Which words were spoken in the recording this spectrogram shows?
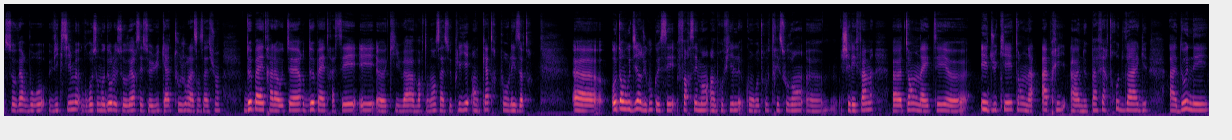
sauveur, bourreau, victime, grosso modo le sauveur c'est celui qui a toujours la sensation de pas être à la hauteur, de pas être assez et qui va avoir tendance à se plier en quatre pour les autres. Euh, autant vous dire du coup que c'est forcément un profil qu'on retrouve très souvent euh, chez les femmes, euh, tant on a été éduqué, tant on a appris à ne pas faire trop de vagues, à donner,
